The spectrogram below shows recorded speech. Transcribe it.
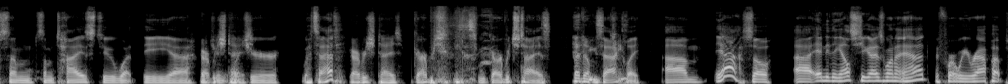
some some ties to what the uh Garbage what ties. your what's that Garbage ties. garbage some garbage ties But exactly um yeah so uh anything else you guys want to add before we wrap up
